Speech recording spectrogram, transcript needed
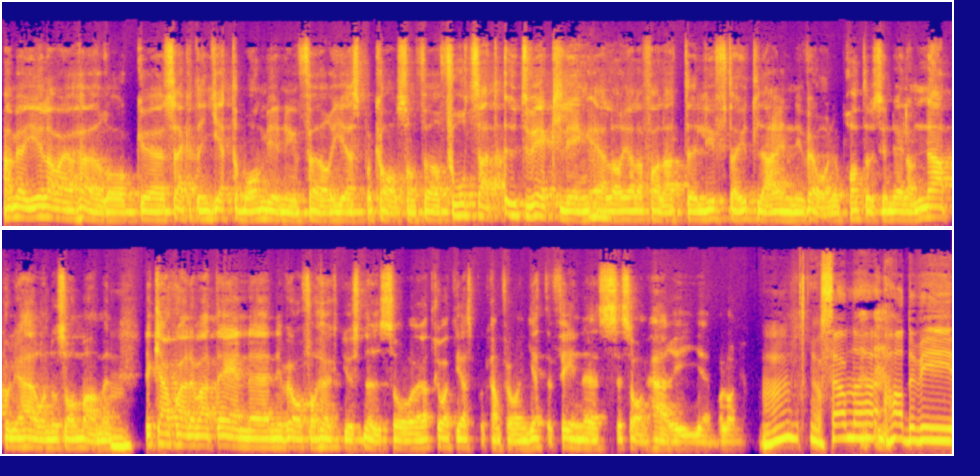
Ja, jag gillar vad jag hör och eh, säkert en jättebra omgivning för Jesper Karlsson för fortsatt utveckling eller i alla fall att eh, lyfta ytterligare en nivå. Det pratades ju en del om Napoli här under sommaren men det kanske hade varit en eh, nivå för högt just nu så jag tror att Jesper kan få en jättefin säsong här i Bologna. Och sen hade vi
